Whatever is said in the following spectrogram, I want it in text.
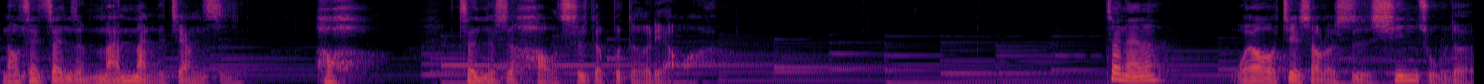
然后再沾着满满的酱汁，哦，真的是好吃得不得了啊！再来呢，我要介绍的是新竹的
